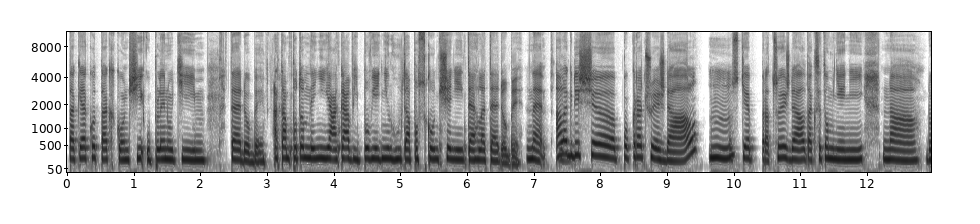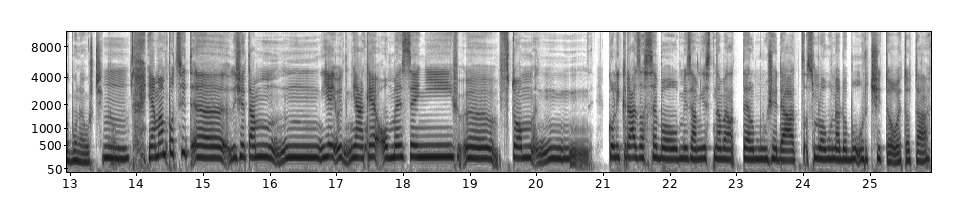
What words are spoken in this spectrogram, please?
tak jako tak končí uplynutím té doby. A tam potom není nějaká výpovědní lhůta po skončení téhle té doby. Ne, ale hmm. když e, pokračuješ dál, hmm. prostě pracuješ dál, tak se to mění na dobu neurčitou. Hmm. Já mám pocit, e, že tam mm, je nějaké omezení v tom, mm, kolikrát za sebou mi zaměstnavatel může dát smlouvu na dobu určitou, je to tak?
